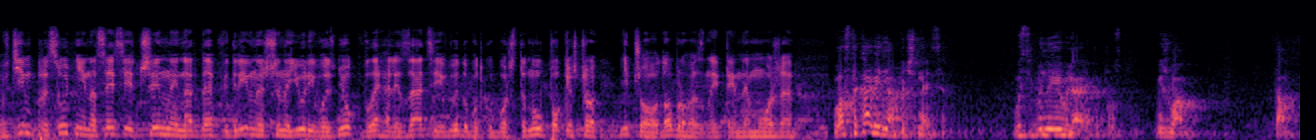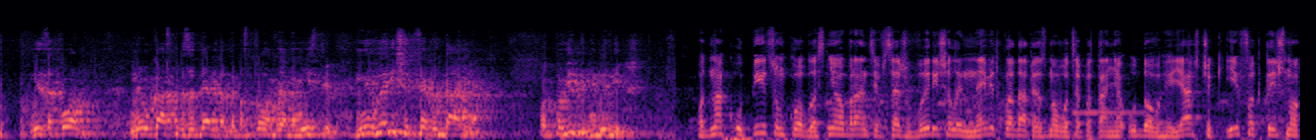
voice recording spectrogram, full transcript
Втім, присутній на сесії чинний нардеп від Рівненщини Юрій Вознюк в легалізації видобутку бурштину поки що нічого доброго знайти не може. У вас така війна почнеться. Ви собі не уявляєте просто між вами. Там. Ні закон, ні указ президента, ні постанова міністрів не вирішить це питання. От повірте мені, не вирішить. Однак у підсумку обласні обранці все ж вирішили не відкладати знову це питання у довгий ящик і фактично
